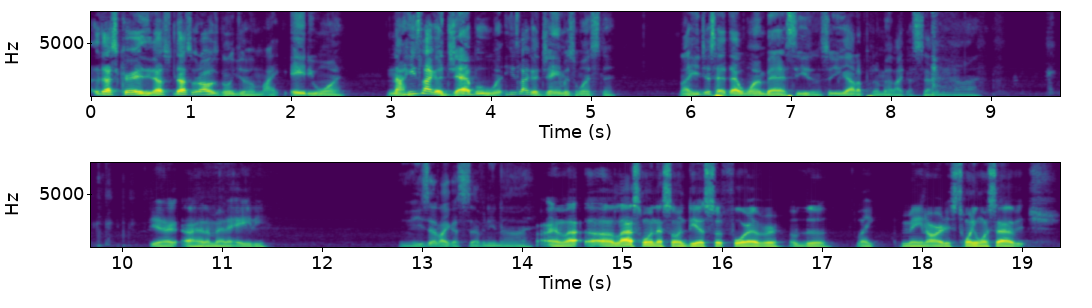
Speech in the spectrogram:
That's crazy. That's that's what I was gonna give him, like 81. Now he's like a Jabu. He's like a Jameis Winston. Like he just had that one bad season, so you gotta put him at like a 79. Yeah, I had him at an 80. Yeah, He's at like a 79. And la- uh, last one that's on DS Forever of the like main artist, 21 Savage.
